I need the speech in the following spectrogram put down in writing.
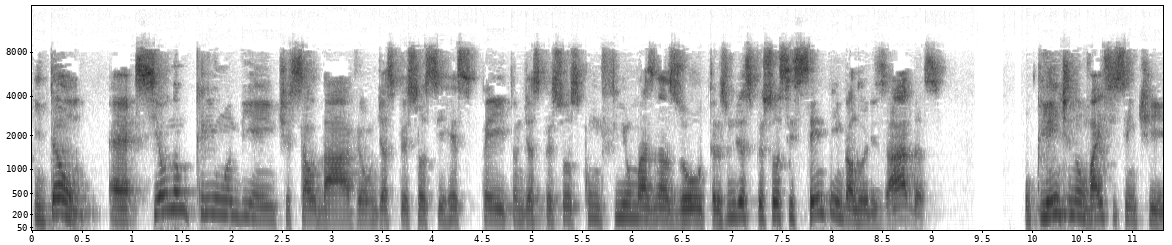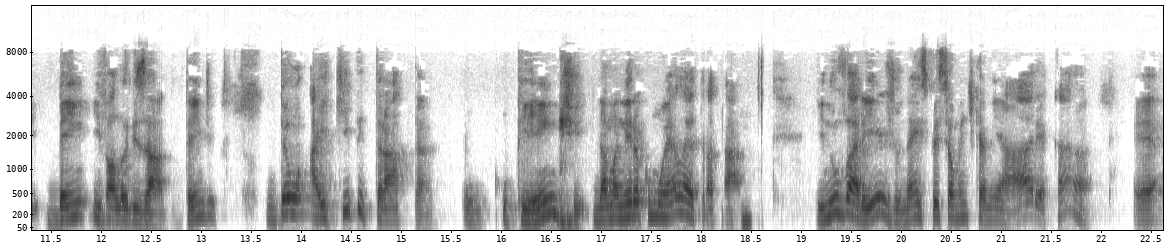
Então, é, se eu não crio um ambiente saudável, onde as pessoas se respeitam, onde as pessoas confiam umas nas outras, onde as pessoas se sentem valorizadas, o cliente não vai se sentir bem e valorizado, entende? Então, a equipe trata o, o cliente da maneira como ela é tratada. E no varejo, né, especialmente que é a minha área, cara, é,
